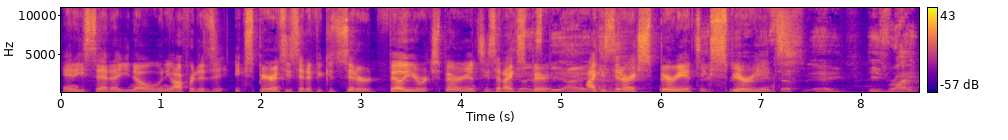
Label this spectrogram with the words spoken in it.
and he said, uh, you know, when he offered his experience, he said, if you consider failure experience, he said, I, exper- "I- I consider experience experience. That's, hey, he's right.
